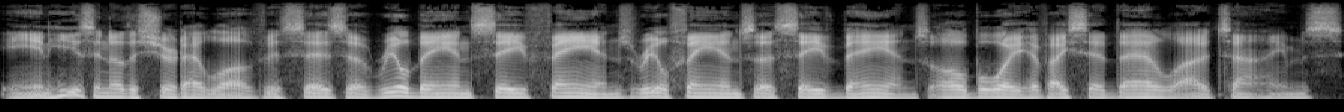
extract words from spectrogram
And here's another shirt I love. It says uh, "Real bands save fans. Real fans uh, save bands." Oh boy, have I said that a lot of times.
